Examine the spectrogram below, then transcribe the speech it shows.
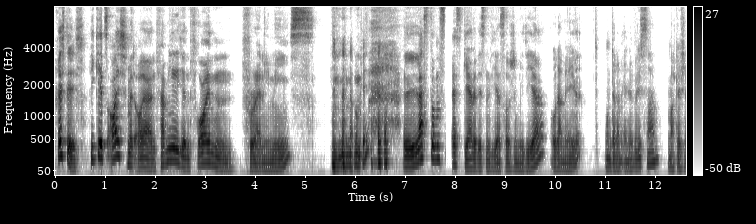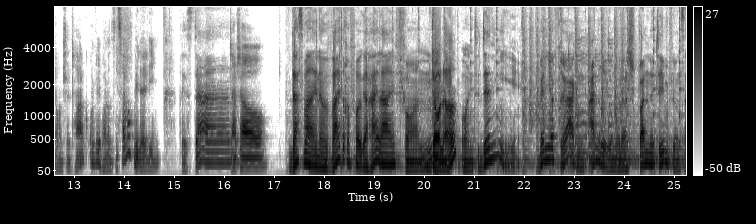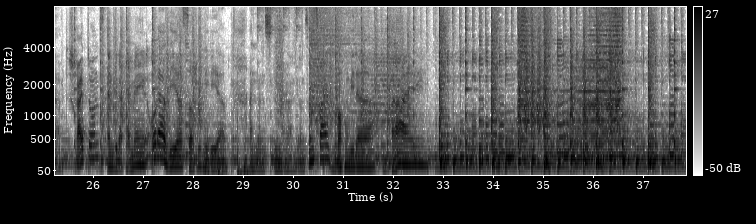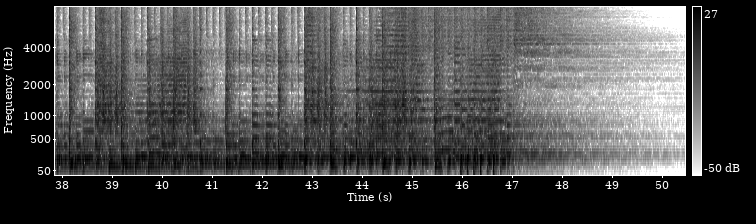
Richtig. Wie geht's euch mit euren Familien, Freunden, Frenemies? Okay. Lasst uns es gerne wissen via Social Media oder Mail. Und dann am Ende würde ich sagen, macht euch noch einen schönen Tag und wir hören uns in zwei Wochen wieder, ihr Lieben. Bis dann. Ciao, ciao. Das war eine weitere Folge Highlife von Donna. und Denis. Wenn ihr Fragen, Anregungen oder spannende Themen für uns habt, schreibt uns entweder per Mail oder via Social Media. Ansonsten hören wir uns in zwei Wochen wieder. Bye.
